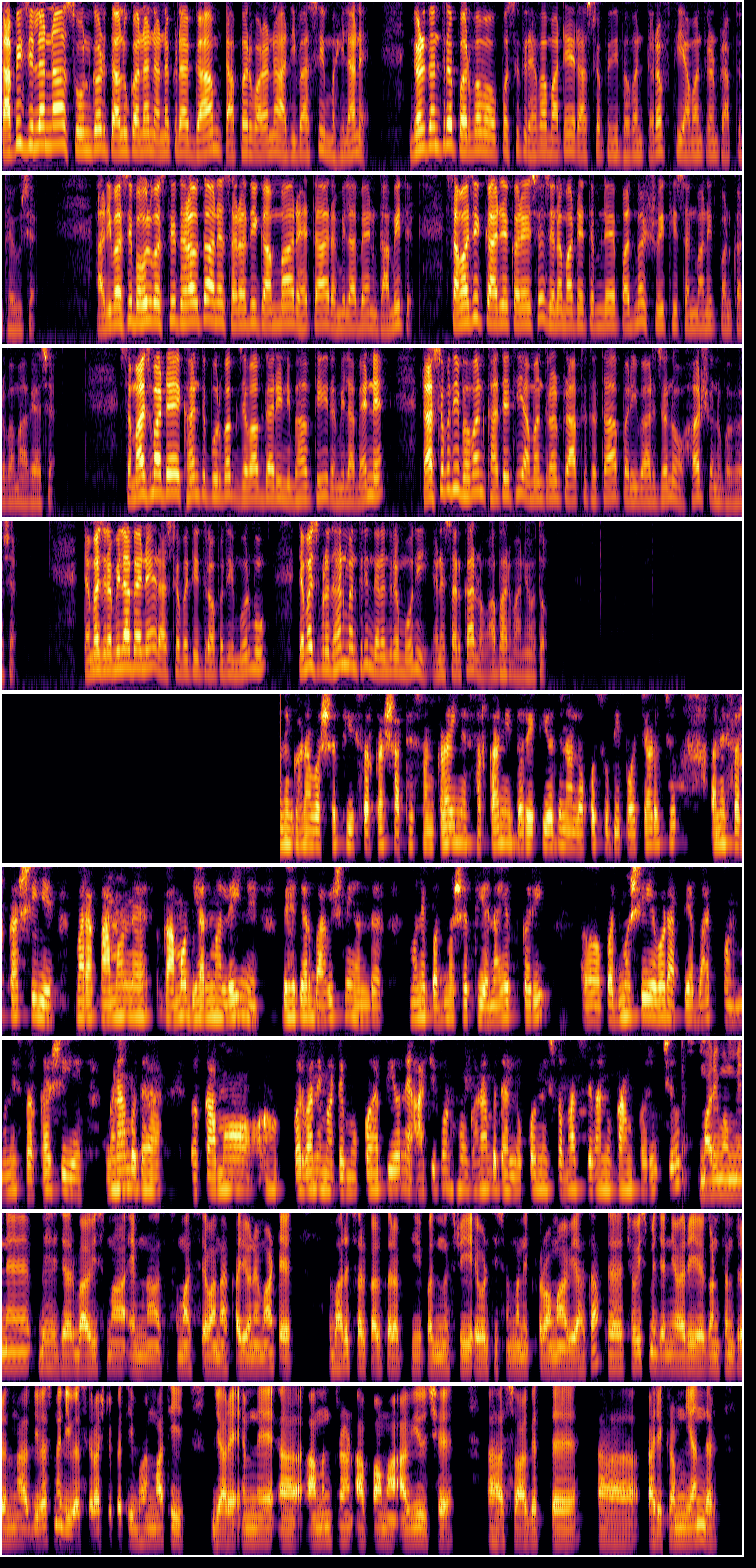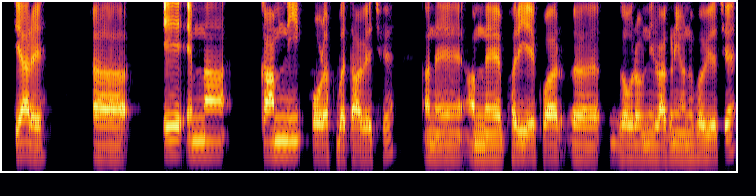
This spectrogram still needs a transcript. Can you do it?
તાપી જિલ્લાના સોનગઢ તાલુકાના નાનકડા ગામ ટાપરવાડાના આદિવાસી મહિલાને ગણતંત્ર પર્વમાં ઉપસ્થિત રહેવા માટે રાષ્ટ્રપતિ ભવન તરફથી આમંત્રણ પ્રાપ્ત થયું છે. આદિવાસી બહુલ વસ્તી ધરાવતા અને સરહદી ગામમાં રહેતા રમીલાબેન ગામિત સામાજિક કાર્ય કરે છે, જેના માટે તેમને પદ્મશ્રીથી સન્માનિત પણ કરવામાં આવ્યા છે. સમાજ માટે ખંતપૂર્વક જવાબદારી નિભાવતી રમીલાબેનને રાષ્ટ્રપતિ ભવન ખાતેથી આમંત્રણ પ્રાપ્ત થતાં પરિવારજનો હર્ષ અનુભવ્યો છે. તેમજ રમીલાબેને રાષ્ટ્રપતિ દ્રૌપદી મુર્મુ તેમજ પ્રધાનમંત્રી નરેન્દ્ર મોદી અને સરકારનો આભાર માન્યો હતો. અને ઘણા વર્ષોથી સરકાર સાથે સંકળાઈને સરકારની દરેક યોજના લોકો સુધી પહોંચાડું છું અને સરકારશ્રીએ મારા કામોને, કામો ધ્યાનમાં લઈને બે હજાર બાવીસની અંદર મને પદ્મશ્રીથી એનાયત કરી. પદ્મશ્રી એવોર્ડ આપ્યા બાદ પણ મને સરકારશ્રીએ ઘણા બધા કામો કરવાની માટે મોકો આપ્યો અને આજે પણ હું ઘણા બધા લોકોની સમાજ સેવાનું કામ કરું છું. મારી મમ્મીને બે હજાર બાવીસમાં એમના સમાજ સેવાના કાર્યોને માટે ભારત સરકાર તરફથી પદ્મશ્રી એવોર્ડથી સન્માનિત કરવામાં આવ્યા હતા. છવ્વીસમી જાન્યુઆરીએ ગણતંત્રના દિવસના દિવસે રાષ્ટ્રપતિ ભવનમાંથી જ્યારે એમને આમંત્રણ આપવામાં આવ્યું છે સ્વાગત કાર્યક્રમની અંદર, ત્યારે એ એમના કામની ઓળખ બતાવે છે અને અમને ફરી એકવાર ગૌરવની લાગણી અનુભવીએ છીએ.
